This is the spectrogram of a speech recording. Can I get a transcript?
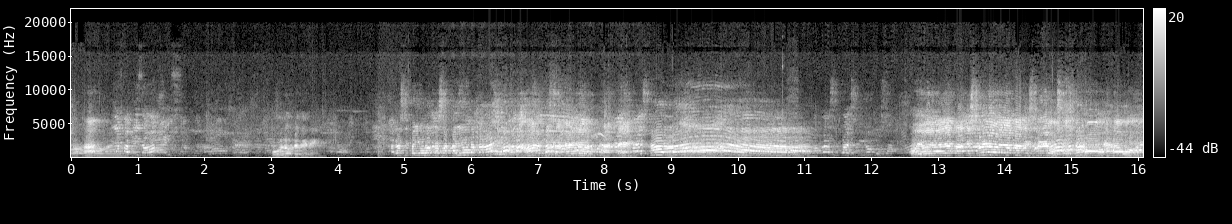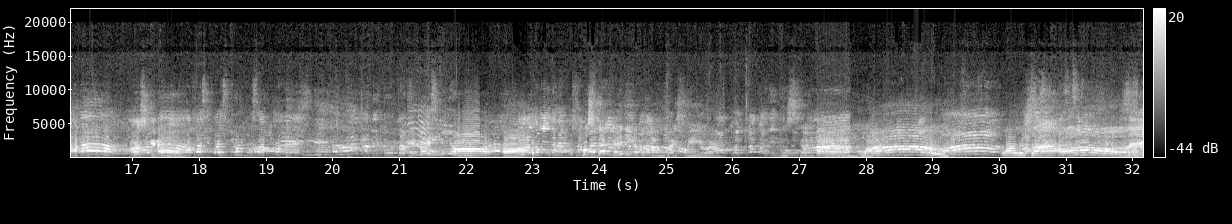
Ha? Pulo na gani. Ano si Mayura ka sa kayo na kayo? Ah, basta kayo. Ane. Hala! Oy, oy, ayaw ka kisliyo, ayaw ka kisliyo. Sus, ginoo, itaw. Sus, ginoo. Ah, Kusgan kayo din ato ang Vice Mayor. Kusgan kayo. Wow! Wow, sa all! Si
